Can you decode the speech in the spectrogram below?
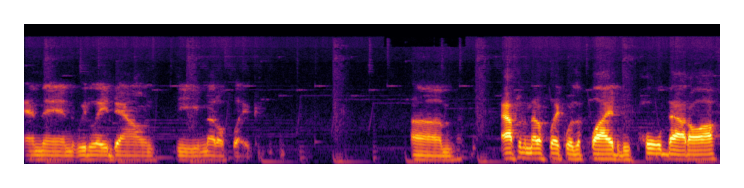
and then we laid down the metal flake. Um, after the metal flake was applied, we pulled that off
